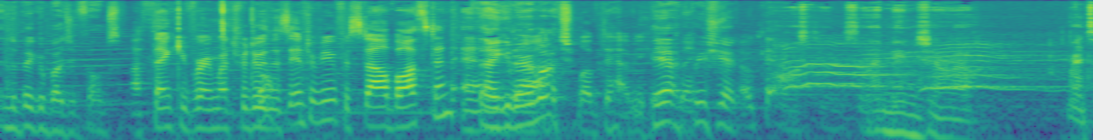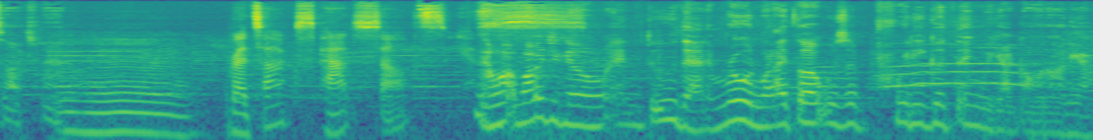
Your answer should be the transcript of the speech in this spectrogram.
in the bigger budget films. Uh, thank you very much for doing this interview for Style Boston. And, Thank you very uh, much. Love to have you here. Yeah, Thanks. appreciate it. Okay. So that means you're a Red Sox fan. Red Sox, Pats, Celts. Yes. Now, why, why would you go and do that and ruin what I thought was a pretty good thing we got going on here?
